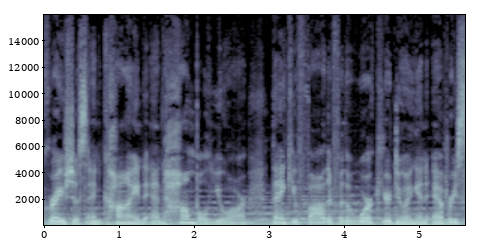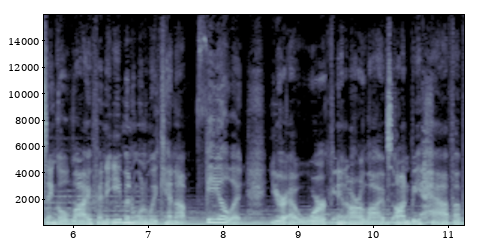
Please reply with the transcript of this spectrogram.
gracious and kind and humble you are. Thank you, Father, for the work you're doing in every single life. And even when we cannot feel it, you're at work in our lives on behalf of,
